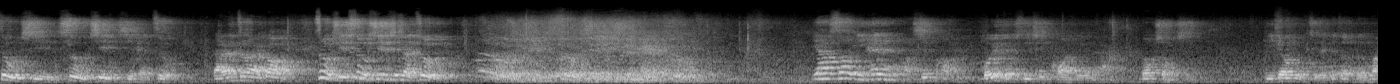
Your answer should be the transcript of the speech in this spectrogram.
主是树信心的主，来咱做来讲，主是树信心的主。主是树信心的主。耶稣伊迄个发心吼，无一定随时看到啦，拢相信。其中有一个叫做德玛，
